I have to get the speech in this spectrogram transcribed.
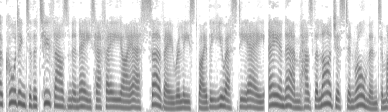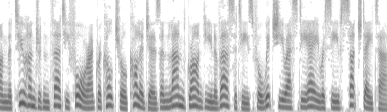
According to the 2008 FAEIS survey released by the USDA, A&M has the largest enrollment among the 234 agricultural colleges and land-grant universities for which USDA receives such data.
